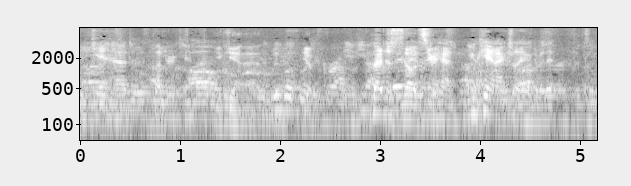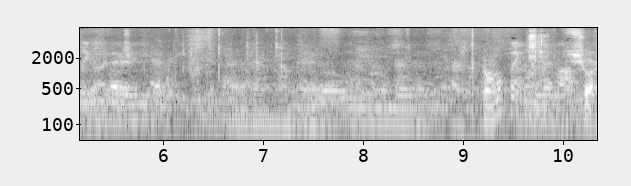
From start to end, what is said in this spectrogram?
You can't add thunder. Can You can't add. Yep. that just No, stays in your hand? You can't actually activate it. It's illegal. Normal? Sure.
